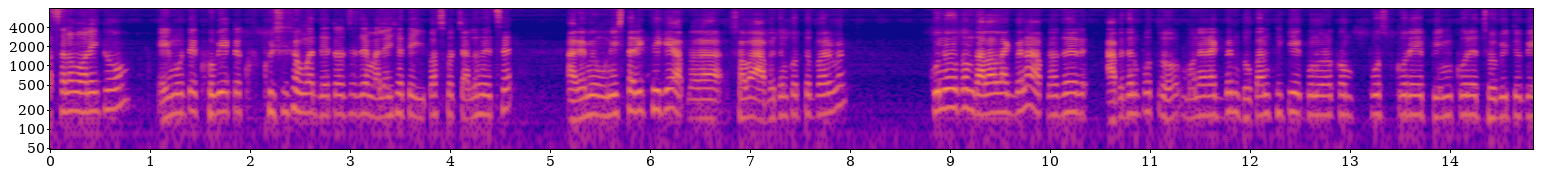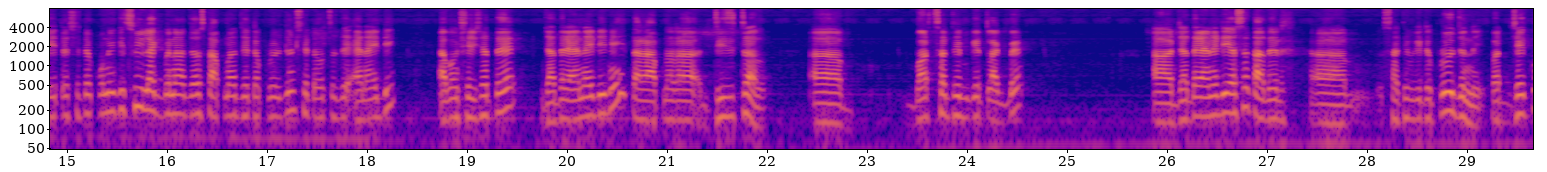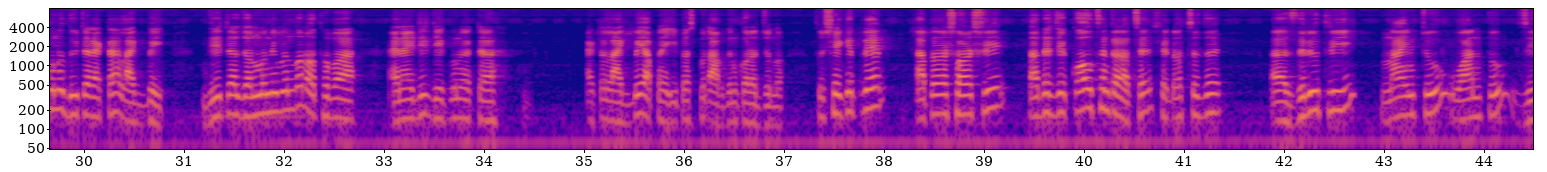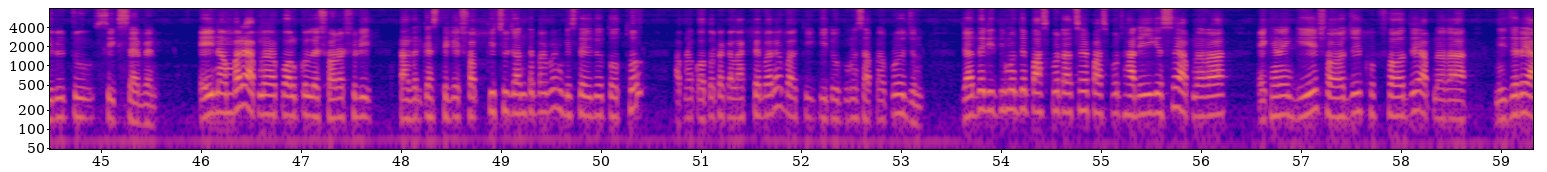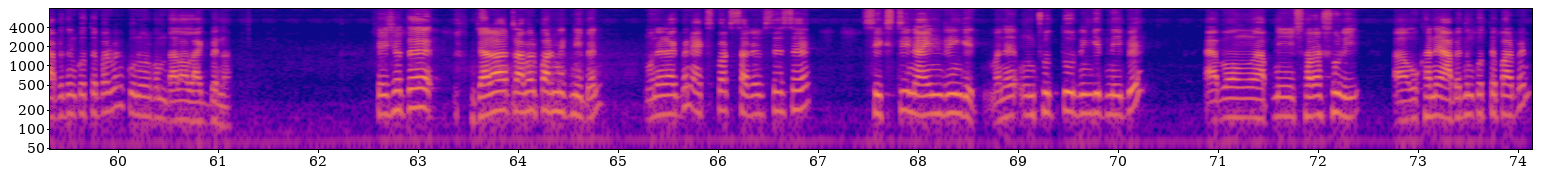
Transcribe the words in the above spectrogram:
আসসালামু আলাইকুম। এই মুহূর্তে খুবই একটা খুশি সংবাদ, যেটা হচ্ছে যে মালয়েশিয়াতে ই পাসপোর্ট চালু হয়েছে। আগামী উনিশ তারিখ থেকে আপনারা সবাই আবেদন করতে পারবেন। কোনো রকম দালাল লাগবে না, আপনাদের আবেদনপত্র মনে রাখবেন, দোকান থেকে কোনো রকম পোস্ট করে, পিন করে, ছবি টবি, এটা সেটা কোনো কিছুই লাগবে না, জাস্ট আপনার যেটা প্রয়োজন সেটা হচ্ছে যে এনআইডি এবং সেই সাথে যাদের এনআইডি নেই, তারা আপনারা ডিজিটাল বার্থ সার্টিফিকেট লাগবে। আর যাদের এনআইডি আছে তাদের সার্টিফিকেটের প্রয়োজন নেই বাট যে কোনো দুইটার একটা লাগবেই। ডিজিটাল জন্ম নিবন্ধন অথবা এনআইডি যে কোনো একটা একটা লাগবেই আপনার ই পাসপোর্ট আবেদন করার জন্য। তো সেক্ষেত্রে আপনারা সরাসরি তাদের যে কল সেন্টার আছে, সেটা হচ্ছে যে zero three nine two one two zero two six seven এই নাম্বারে আপনারা কল করলে সরাসরি তাদের কাছ থেকে সব কিছু জানতে পারবেন, বিস্তারিত তথ্য আপনার কত টাকা লাগতে পারে বা কি কি ডকুমেন্টস আপনার প্রয়োজন। যাদের ইতিমধ্যে পাসপোর্ট আছে পাসপোর্ট হারিয়ে গেছে, আপনারা এখানে গিয়ে সহজে, খুব সহজে আপনারা নিজেরাই আবেদন করতে পারবেন, কোনো রকম দালা লাগবে না। সেই সাথে যারা ট্রাভেল পারমিট নেবেন, মনে রাখবেন এক্সপার্ট সার্ভিসেসে সিক্সটি নাইন রিঙ্গিত মানে উনসত্তর রিঙ্গিত নিবে এবং আপনি সরাসরি ওখানে আবেদন করতে পারবেন।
